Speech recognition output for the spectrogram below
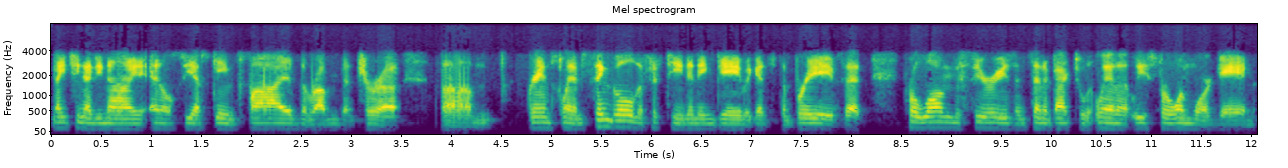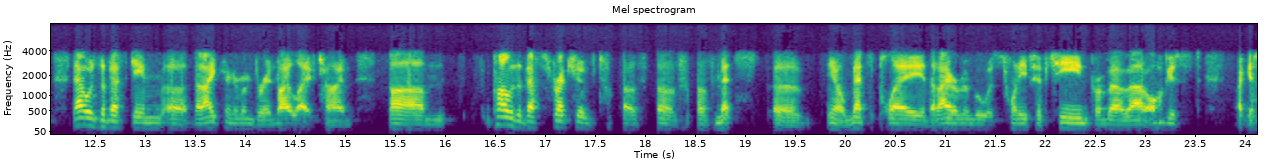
1999 NLCS Game Five, the Robin Ventura um, grand slam single, the 15 inning game against the Braves that prolonged the series and sent it back to Atlanta at least for one more game. That was the best game uh, that I can remember in my lifetime. Um, probably the best stretch of of of, of Mets uh, you know Mets play that I remember was 2015 from about, August I guess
